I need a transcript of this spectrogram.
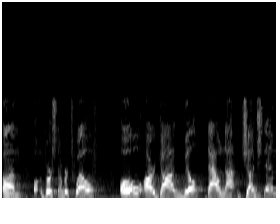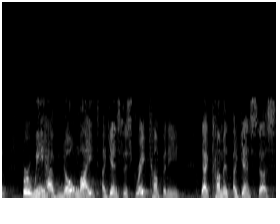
um, verse number 12, O our God, wilt thou not judge them? For we have no might against this great company that cometh against us,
